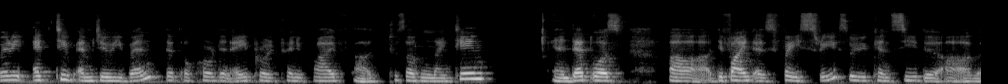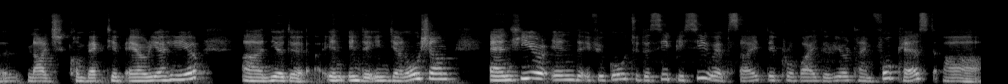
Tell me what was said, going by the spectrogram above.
very active MJO event that occurred in April 25, uh, 2019, and that was uh, defined as phase three. So you can see the uh, large convective area here uh, near the in, in the Indian Ocean. And here in the, if you go to the CPC website, they provide the real-time forecast uh,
